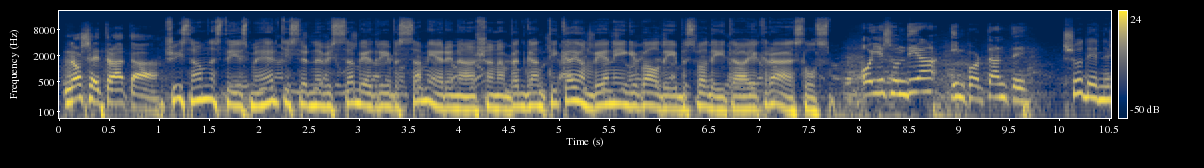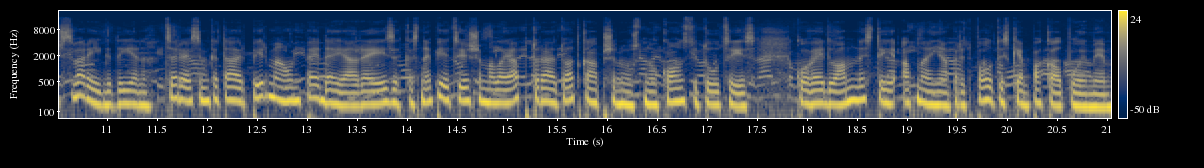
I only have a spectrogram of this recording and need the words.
No Šīs amnestijas mērķis ir nevis sabiedrības samierināšana, bet gan tikai un vienīgi valdības vadītāja krēsls. Šodien ir svarīga diena. Cerēsim, ka tā ir pirmā un pēdējā reize, kas nepieciešama, lai apturētu atkāpšanos no konstitūcijas, ko veido amnestija apmaiņā pret politiskiem pakalpojumiem.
